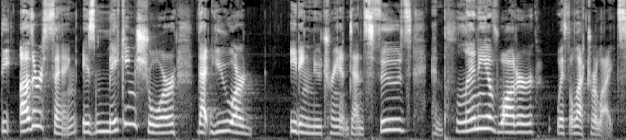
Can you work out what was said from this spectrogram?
The other thing is making sure that you are eating nutrient dense foods and plenty of water with electrolytes.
